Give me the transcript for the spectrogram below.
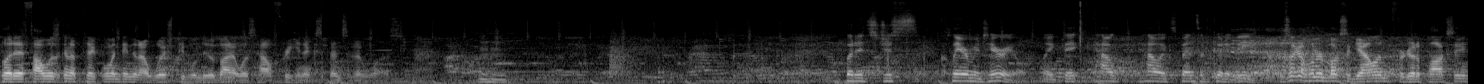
But if I was gonna pick one thing that I wish people knew about it was how freaking expensive it was. Mm-hmm. But it's just clear material. Like they, how how expensive could it be? It's like a hundred bucks a gallon for good epoxy.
